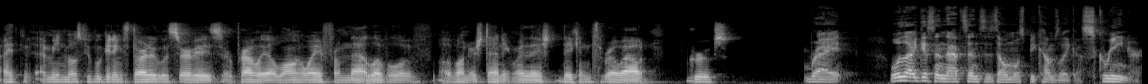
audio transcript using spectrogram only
I th- I mean, most people getting started with surveys are probably a long way from that level of, of understanding where they sh- they can throw out groups. Right. Well, I guess in that sense, it almost becomes like a screener.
